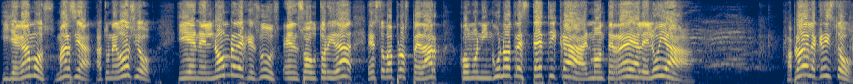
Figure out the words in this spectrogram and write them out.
Y llegamos, Marcia, a tu negocio y en el nombre de Jesús, en su autoridad, esto va a prosperar como ninguna otra estética en Monterrey. Aleluya. Apláudele a Cristo.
